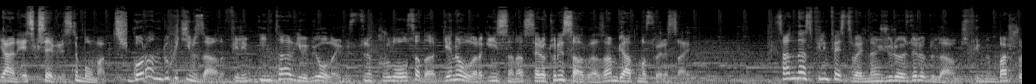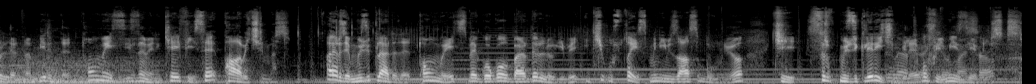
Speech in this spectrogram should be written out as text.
yani eski sevgilisini bulmaktır. Goran Dukic imzalı film intihar gibi bir olayın üstüne kurulu olsa da genel olarak insana serotonin salgılatan bir atmosfere sahip. Sundance Film Festivali'nden jüri özel ödülü almış filmin başrollerinden birinde Tom Waits'i izlemenin keyfi ise paha biçilmez. Ayrıca müziklerde de Tom Waits ve Gogol Berdello gibi iki usta ismin imzası bulunuyor ki sırf müzikleri için bile bu filmi izleyebilirsiniz.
